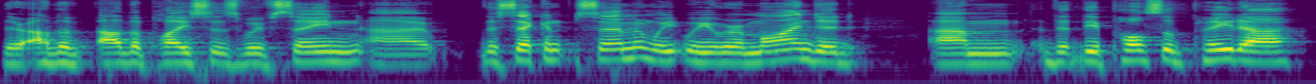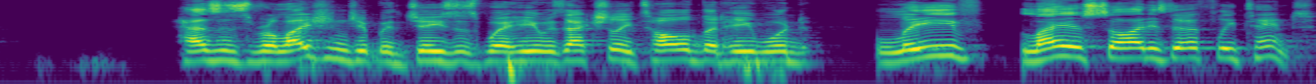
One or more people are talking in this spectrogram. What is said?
There are other, other places we've seen. Uh, the second sermon, we, we were reminded um, that the Apostle Peter has this relationship with Jesus where he was actually told that he would leave, lay aside his earthly tent.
